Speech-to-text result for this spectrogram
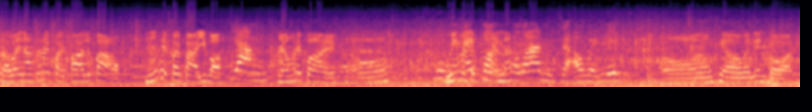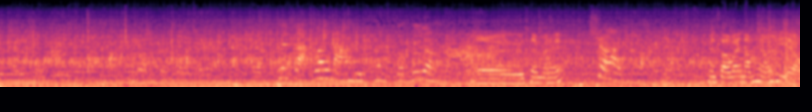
สาวว่ายน้ำจะให้ปล่อยปลาหรือเปล่าหึให้ปล่อยปลายี่บอยังยังไม่ให้ปล่อยอ๋อ หนูไม่ให้ปล่อยนะ เพราะว่าหนูจะเอาไว้เล่นอ๋อน้องเคลไว้เล่นก่อน เพื่อจะว่ายน้ำหรือปลูกกระเบื้องนะเออใช่ไหมใช่ค่ะ เป็นสาวว่ายน้ำให้น้องเที่ยว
